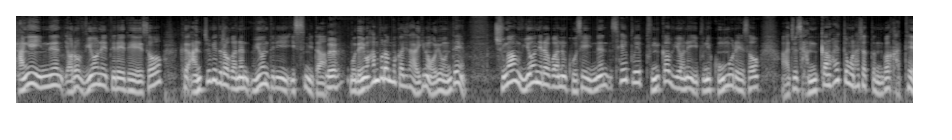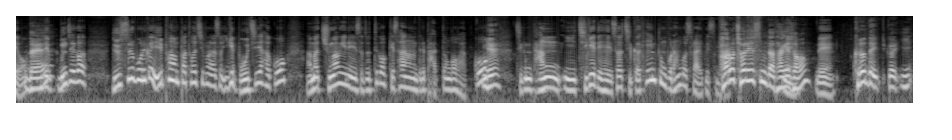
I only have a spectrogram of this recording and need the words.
당에 있는 여러 위원회들에 대해서 그 안쪽에 들어가는 위원들이 있습니다. 네. 뭐 내용 한 분 한 분까지 다 알기는 어려운데 중앙위원회라고 하는 곳에 있는 세부의 분과위원회 이분이 공모를 해서 아주 잠깐 활동을 하셨던 것 같아요. 네. 근데 문제가 뉴스를 보니까 일파만파 터지고 나서 이게 뭐지 하고 아마 중앙위 내에서도 뜨겁게 상황들을 봤던 것 같고 예. 지금 당 이 직에 대해서 즉각 해임 통보를 한 것으로 알고 있습니다. 바로 처리했습니다. 당에서. 네. 네. 그런데 그 이,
